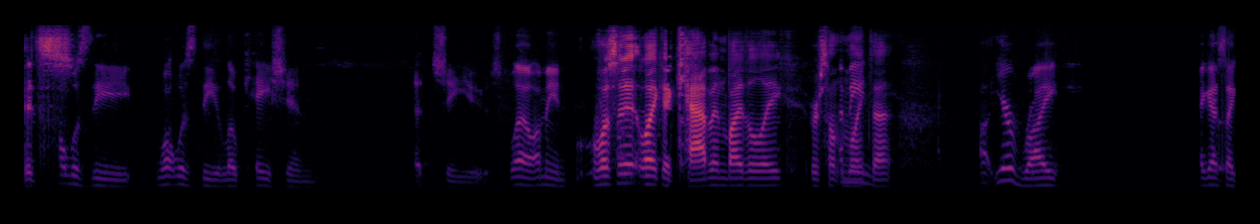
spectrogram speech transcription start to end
It's what was the what was the location that she used? Well, I mean, wasn't it like a cabin by the lake or something like mean, that? uh, you're right. I guess I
